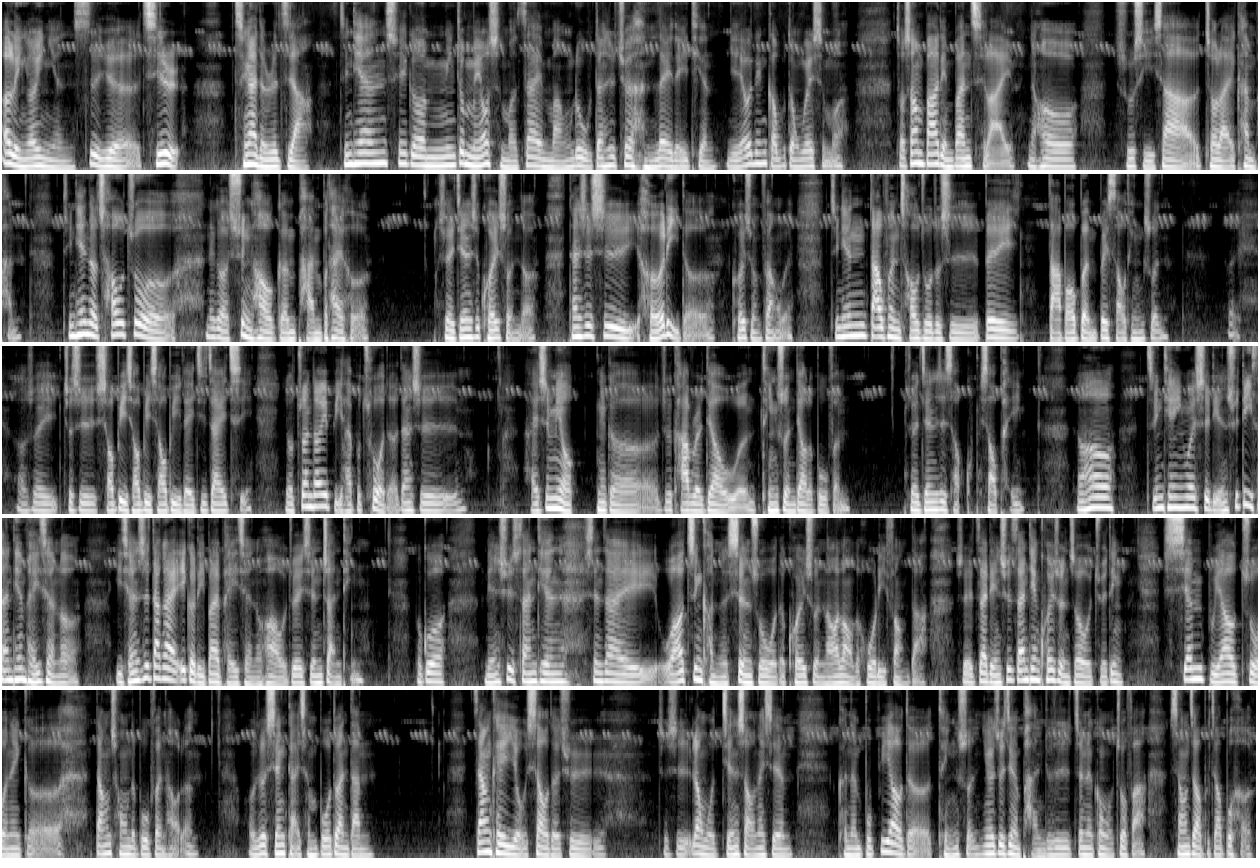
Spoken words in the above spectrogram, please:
二零二一年四月七日，亲爱的日子啊，今天是一个明明就没有什么在忙碌，但是却很累的一天，也有点搞不懂为什么。早上八点半起来，然后梳洗一下就来看盘。今天的操作那个讯号跟盘不太合，所以今天是亏损的，但是是合理的亏损范围。今天大部分操作都是被。打保本被扫停损，对，呃，所以就是小笔小笔小笔累积在一起，有赚到一笔还不错的，但是还是没有那个就是 cover 掉我停损掉的部分，所以今天是小小赔。然后今天因为是连续第三天赔钱了，以前是大概一个礼拜赔钱的话，我就会先暂停。不过连续三天，现在我要尽可能限缩我的亏损，然后让我的获利放大。所以在连续三天亏损之后，我决定先不要做那个当冲的部分好了，我就先改成波段单，这样可以有效的去，就是让我减少那些可能不必要的停损。因为最近的盘就是真的跟我做法相较比较不合。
